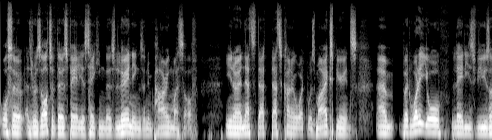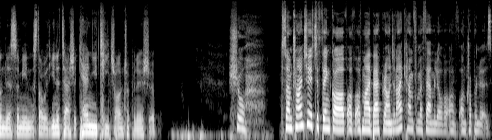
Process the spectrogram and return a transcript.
also as a result of those failures, taking those learnings and empowering myself, you know, and that's, that, that's kind of what was my experience. Um, but what are your ladies' views on this? I mean, let's start with you, Natasha. Can you teach entrepreneurship? Sure. So I'm trying to, to think of, of, of my background, and I come from a family of, of entrepreneurs.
